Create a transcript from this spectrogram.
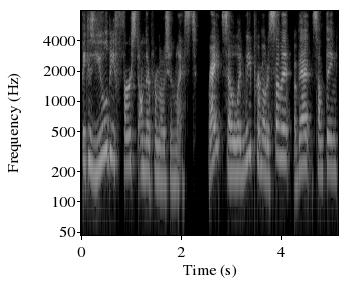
because you will be first on their promotion list, right? So when we promote a summit, event, something,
